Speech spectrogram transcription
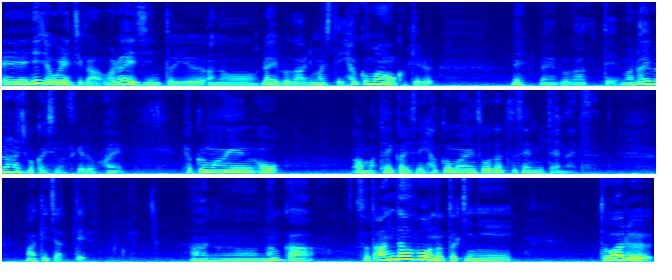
えー、25日が「笑い人」というあのライブがありまして100万をかける、ね、ライブがあって、まあ、ライブの話ばっかりしてますけど、はい、100万円をあ、まあ、大会ですね。100万円争奪戦みたいなやつ。負けちゃって。あのー、なんかそうアンダー4の時にとある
